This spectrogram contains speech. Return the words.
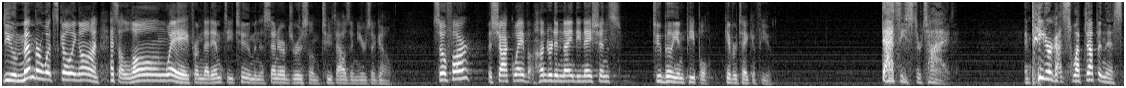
Do you remember what's going on? That's a long way from that empty tomb in the center of Jerusalem 2,000 years ago. So far, the shockwave 190 nations, 2 billion people, give or take a few. That's Easter tide. And Peter got swept up in this,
